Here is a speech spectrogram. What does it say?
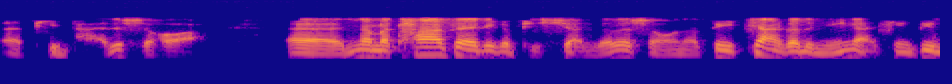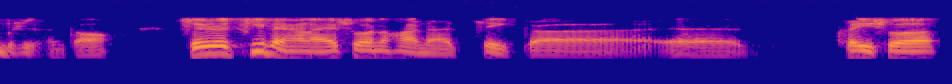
呃，品牌的时候啊，呃，那么他在这个选择的时候呢，对价格的敏感性并不是很高，所以说基本上来说的话呢，这个呃，可以说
